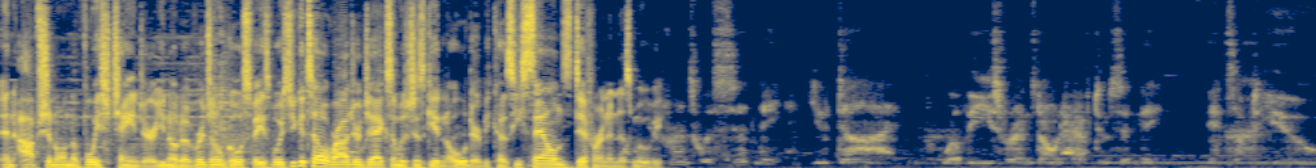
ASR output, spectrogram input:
an option on the voice changer. You know, the original Ghostface voice. You could tell Roger Jackson was just getting older because he sounds different in this movie. Friends with Sidney, you die. Well, these friends don't have to, Sidney. It's up to you.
